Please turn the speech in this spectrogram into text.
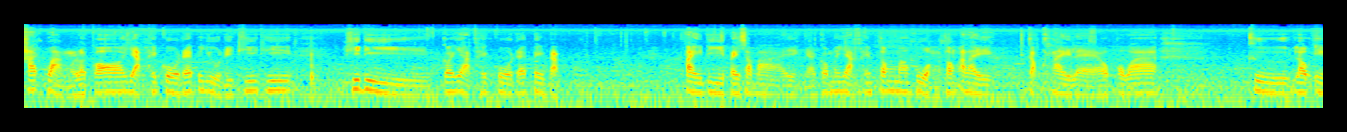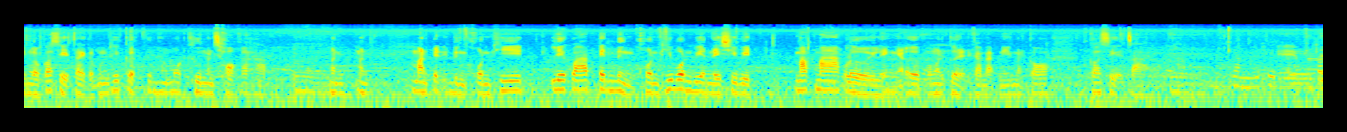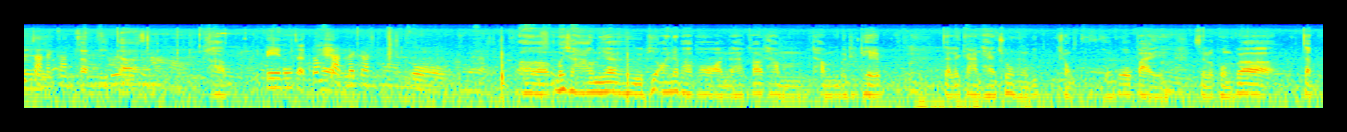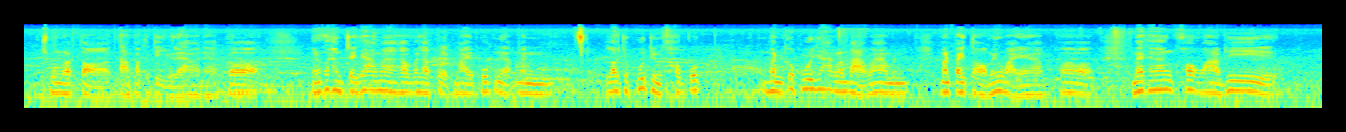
คาดหวังแล้วก็อยากให้โกได้ไปอยู่ในที่ที่ที่ดี ก็อยากให้โกได้ไปแบบไปดีไปสบายอย่างเงี้ยก็ไม่อยากให้ต้องมาห่วงต้องอะไรกับใครแล้ว เพราะว่า คือเราเองเราก็เสียใจกับเรื่องที่เกิดขึ้นทั้งหมดคือมันช็อกอะครับ อืม มันมันมันเป็นอีกหนึ่งคนที่เรียกว่าเป็นหนึ่งคนที่วนเวียนในชีวิตมาก ๆ เลยอะไรเงี้ยเออพอมันเกิดเหตุการณ์แบบนี้มันก็ก็เสียใจอืมอย่างนี้ต้องจัดรายการแทนด้วยใช่ไหมคะครับ พี่เป้ต้องจัดต้องแทนจัดรายการแทนโกใช่ไหมคะ เอ่อเมื่อเช้าเนี่ยคือพี่อ้อยนภาพรนะครับก็ทำทำบันทึกเทปจัดรายการแทนช่วงของวิของของโกไป เสร็จแล้วผมก็จัดช่วงรับต่อตามปกติอยู่แล้วนะครับก็มันก็ทำใจยากมากครับเวลาเปิดไมค์ปุ๊บเนี่ยมันเราจะพูดถึงเขาปุ๊บมันก็พูดยากลำบากมากมันมันไปต่อไม่ไหวครับก็แม้กระทั่งข้อความที่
